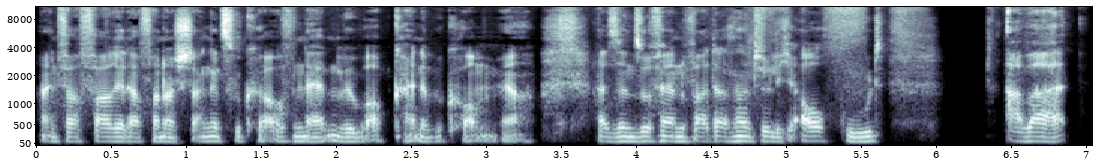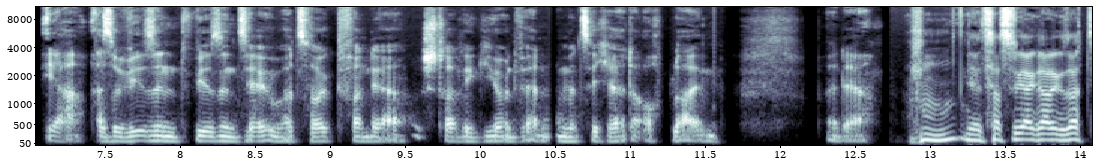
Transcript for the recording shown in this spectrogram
einfach Fahrräder von der Stange zu kaufen, da hätten wir überhaupt keine bekommen, ja. Also insofern war das natürlich auch gut. Aber ja, also wir sind, wir sind sehr überzeugt von der Strategie und werden mit Sicherheit auch bleiben bei der. Hm, jetzt hast du ja gerade gesagt,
